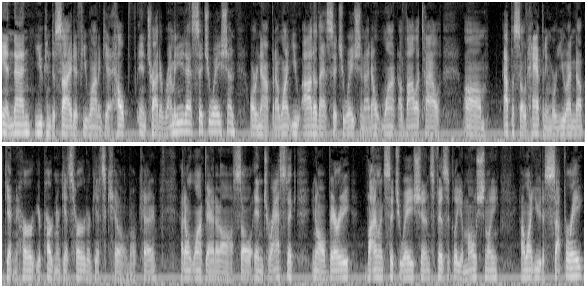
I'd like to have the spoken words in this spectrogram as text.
and then you can decide if you want to get help and try to remedy that situation or not. But I want you out of that situation. I don't want a volatile um, episode happening where you end up getting hurt, your partner gets hurt, or gets killed, okay? I don't want that at all. So, in drastic, you know, very violent situations, physically, emotionally, I want you to separate,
